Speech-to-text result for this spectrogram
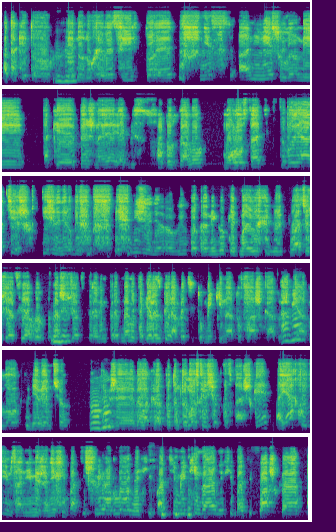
a takéto mm-hmm. jednoduché veci, ktoré už dnes ani nie sú veľmi také bežné, jak by sa to zdalo, mohlo stať. Lebo ja tiež nič iné nerobím, nič iné nerobím po tréningu, keď majú mladšie alebo starší mm-hmm. žiaci tréning pred nami, tak ja len zbieram veci, tu mikina, tu flaška, tu uh-huh. šviadlo, tu neviem čo. Uh-huh. Takže veľakrát potom to nosím všetko v taške a ja chodím za nimi, že nechýba ti šviadlo, nechýba ti mikina, nechýba ti flaška a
